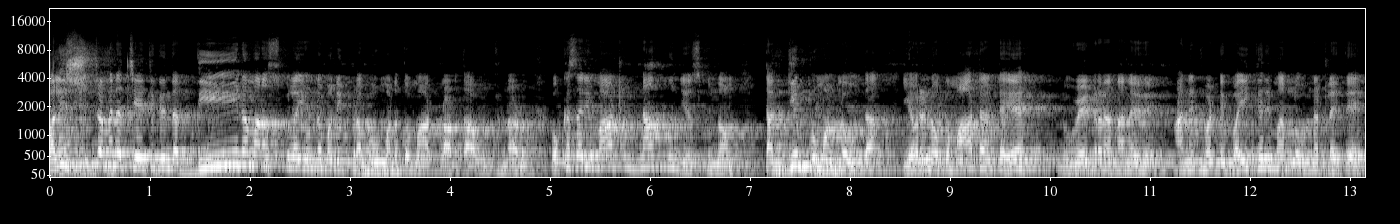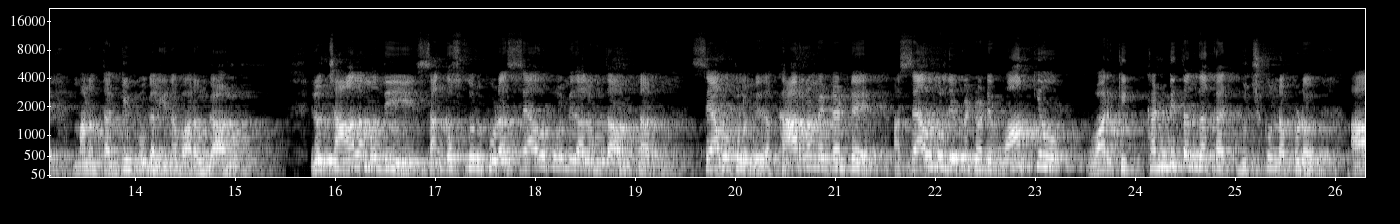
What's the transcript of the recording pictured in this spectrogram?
బలిష్టమైన చేతి క్రింద దీన మనస్కులై ఉండమని ప్రభు మనతో మాట్లాడుతూ ఉంటున్నాడు. ఒక్కసారి మాటలు జ్ఞాపకం చేసుకుందాం. తగ్గింపు మనలో ఉందా? ఎవరైనా ఒక మాట అంటే నువ్వేంటరా నన్ను అనేది? అనేటువంటి వైఖరి మనలో ఉన్నట్లయితే మనం తగ్గింపు కలిగిన వారం కాదు. ఈరోజు చాలామంది సంఘస్థులు కూడా సేవకుల మీద అలుగుతూ ఉంటున్నారు. సేవకుల మీద. కారణం ఏంటంటే ఆ సేవకులు చెప్పేటువంటి వాక్యం వారికి ఖండితంగా గుచ్చుకున్నప్పుడు ఆ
